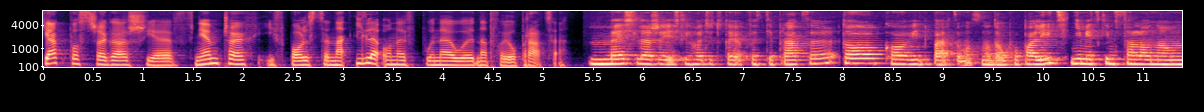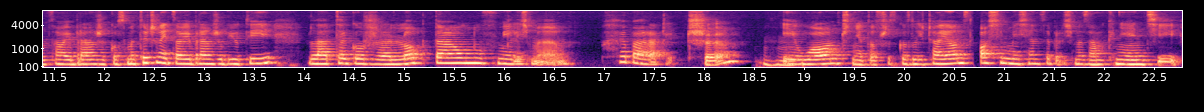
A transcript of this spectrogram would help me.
Jak postrzegasz je w Niemczech i w Polsce? Na ile one wpłynęły na Twoją pracę? Myślę, że jeśli chodzi tutaj o kwestię pracy, to COVID bardzo mocno dał popalić niemieckim salonom, całej branży kosmetycznej, całej branży beauty, dlatego że lockdownów mieliśmy chyba raczej trzy mhm. i łącznie to wszystko zliczając, 8 miesięcy byliśmy zamknięci.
